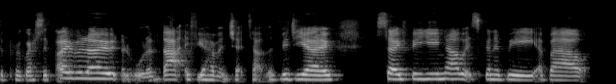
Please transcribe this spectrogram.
the progressive overload and all of that if you haven't checked out the video. So for you now, it's going to be about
